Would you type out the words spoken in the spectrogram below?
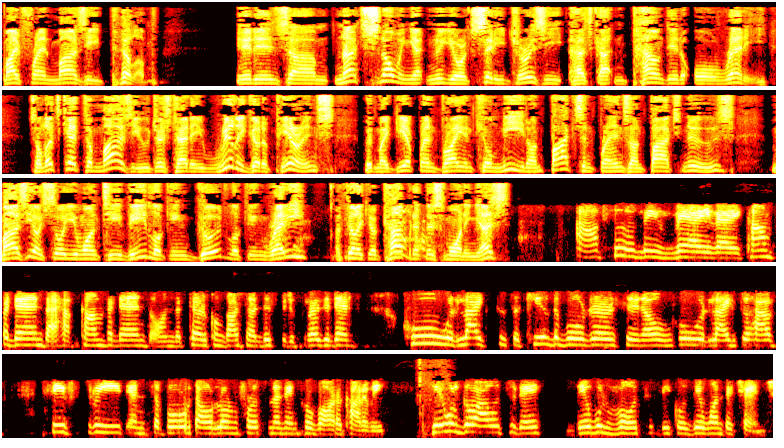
my friend Mazi Pilip. It is um, not snowing yet in New York City. Jersey has gotten pounded already. So let's get to Mazi, who just had a really good appearance with my dear friend Brian Kilmeade on Fox and Friends on Fox News. Mazi, I saw you on TV looking good, looking ready. I feel like you're confident this morning, yes? Absolutely, very, very confident. I have confidence on the third congressional district president who would like to secure the borders, you know, who would like to have safe street and support our law enforcement and improve our economy. They will go out today. They will vote because they want a change.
